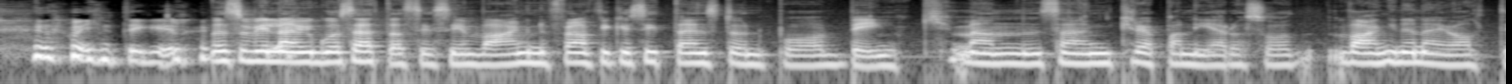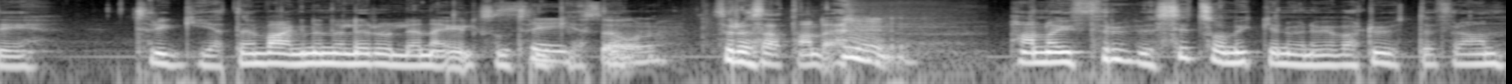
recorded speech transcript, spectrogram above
Det var inte kul. Men så ville han ju gå och sätta sig i sin vagn för han fick ju sitta en stund på bänk. Men sen kröp han ner och så. Vagnen är ju alltid tryggheten. Vagnen eller rullen är ju liksom tryggheten. Så då satt han där. Mm. Han har ju frusit så mycket nu när vi varit ute för han...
